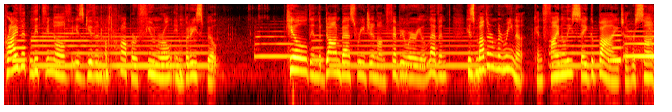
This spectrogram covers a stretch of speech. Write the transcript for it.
Private Litvinov is given a proper funeral in Boryspil. Killed in the Donbass region on February 11th, his mother Marina can finally say goodbye to her son.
